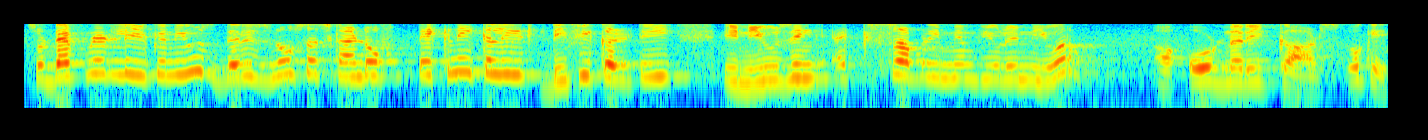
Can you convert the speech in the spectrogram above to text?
so definitely you can use, there is no such kind of technically difficulty in using extra premium fuel in your uh, ordinary cars. Okay,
